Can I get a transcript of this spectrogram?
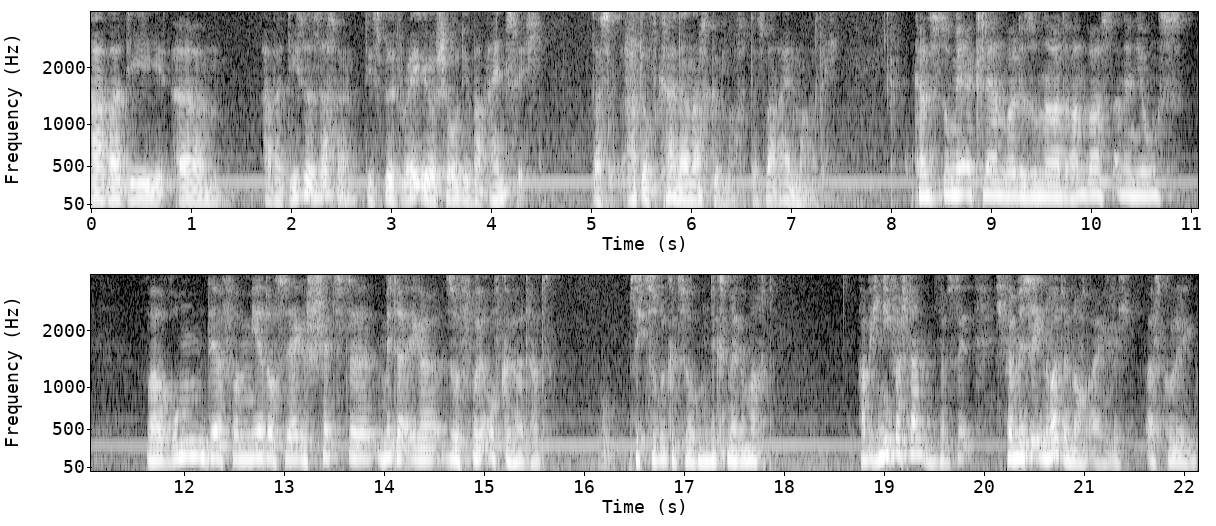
Aber, die, ähm, aber diese Sache, die Spliff Radio Show, die war einzig. Das hat uns keiner nachgemacht. Das war einmalig. Kannst du mir erklären, weil du so nah dran warst an den Jungs, warum der von mir doch sehr geschätzte Mitteregger so früh aufgehört hat? Sich zurückgezogen, nichts mehr gemacht. Habe ich nie verstanden. Ich, ich vermisse ihn heute noch eigentlich als Kollegen.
